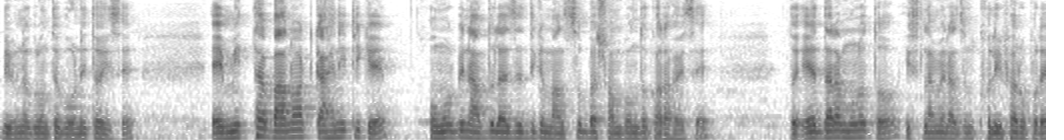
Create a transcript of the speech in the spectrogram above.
বিভিন্ন গ্রন্থে বর্ণিত হয়েছে এই মিথ্যা বানোয়াট কাহিনীটিকে ওমর বিন আবদুল আজিজের দিকে মানসুব বা সম্বন্ধ করা হয়েছে। তো এর দ্বারা মূলত ইসলামের একজন খলিফার উপরে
